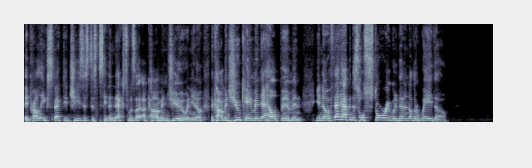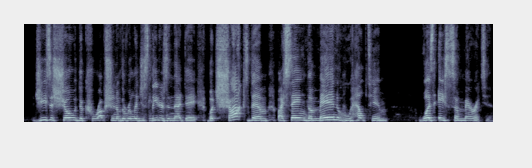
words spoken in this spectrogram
they probably expected Jesus to say the next was a, a, common Jew. And, you know, the common Jew came in to help him. And, you know, if that happened, this whole story would have been another way, though. Jesus showed the corruption of the religious leaders in that day, but shocked them by saying the man who helped him was a Samaritan.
